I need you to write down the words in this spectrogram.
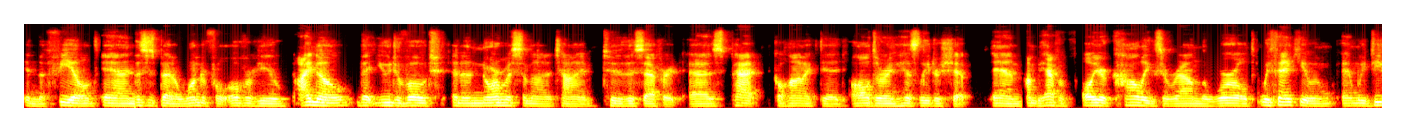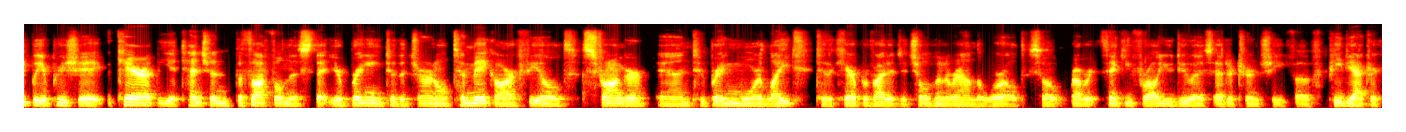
in the field. And this has been a wonderful overview. I know that you devote an enormous amount of time to this effort, as Pat Kochanek did all during his leadership. And on behalf of all your colleagues around the world, we thank you and, and, we deeply appreciate the care, the attention, the thoughtfulness that you're bringing to the journal to make our field stronger and to bring more light to the care provided to children around the world. So, Robert, thank you for all you do as editor in chief of Pediatric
